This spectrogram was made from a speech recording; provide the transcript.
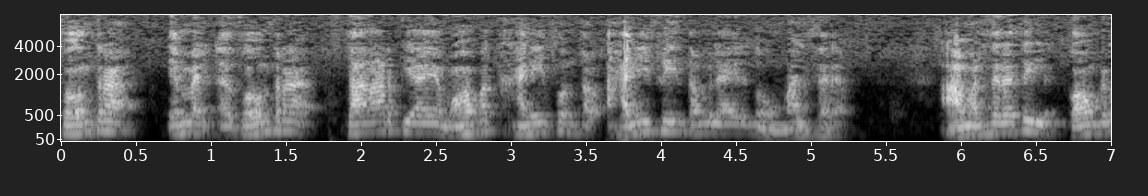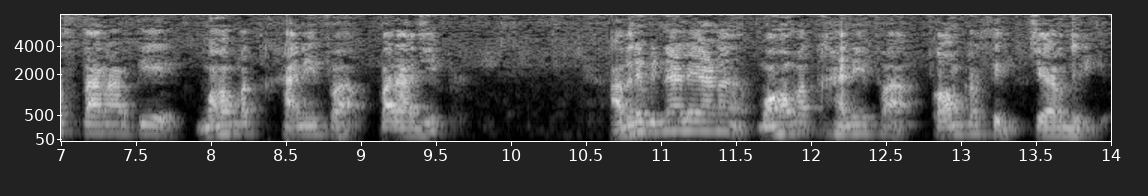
സ്വതന്ത്ര എം എൽ സ്വതന്ത്ര സ്ഥാനാർത്ഥിയായ മുഹമ്മദ് ഹനീഫും ഹനീഫയും തമ്മിലായിരുന്നു മത്സരം. ആ മത്സരത്തിൽ കോൺഗ്രസ് സ്ഥാനാർത്ഥിയെ മുഹമ്മദ് ഹനീഫ പരാജയപ്പെടുത്തി. അതിനു പിന്നാലെയാണ് മുഹമ്മദ് ഹനീഫ കോൺഗ്രസിൽ ചേർന്നിരിക്കുന്നത്.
